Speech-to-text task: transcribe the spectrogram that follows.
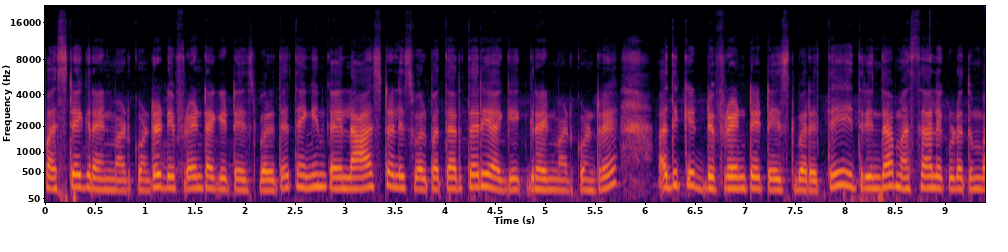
ಫಸ್ಟೇ ಗ್ರೈಂಡ್ ಮಾಡಿಕೊಂಡ್ರೆ ಡಿಫ್ರೆಂಟಾಗಿ ಟೇಸ್ಟ್ ಬರುತ್ತೆ. ತೆಂಗಿನಕಾಯಿ ಲಾಸ್ಟಲ್ಲಿ ಸ್ವಲ್ಪ ತರ್ತರಿಯಾಗಿ ಗ್ರೈಂಡ್ ಮಾಡಿಕೊಂಡ್ರೆ ಅದಕ್ಕೆ ಡಿಫ್ರೆಂಟೇ ಟೇಸ್ಟ್ ಬರುತ್ತೆ. ಇದರಿಂದ ಮಸಾಲೆ ಕೂಡ ತುಂಬ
